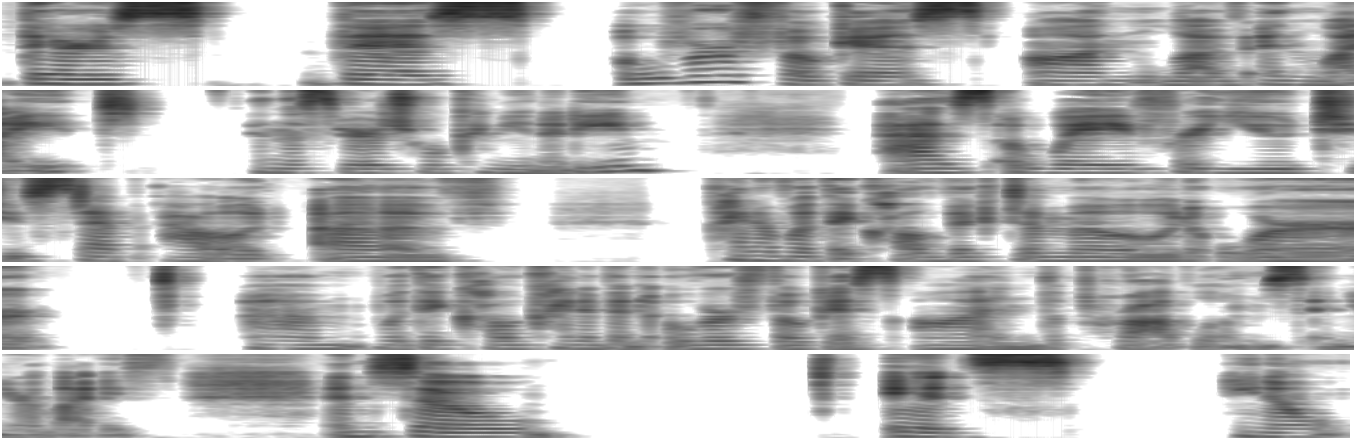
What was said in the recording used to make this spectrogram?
there's this over focus on love and light in the spiritual community as a way for you to step out of kind of what they call victim mode or um, what they call kind of an over focus on the problems in your life. And so it's, you know,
